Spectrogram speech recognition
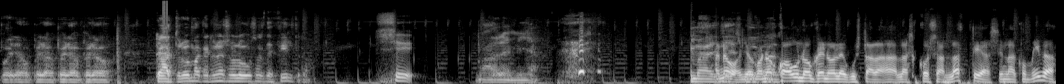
Pero, pero, pero, pero. Claro, tú los macarrones solo usas de filtro. sí. Madre mía. Muy mal, Ah, no, yo conozco mal. a uno que no le gustan la- las cosas lácteas en la comida.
